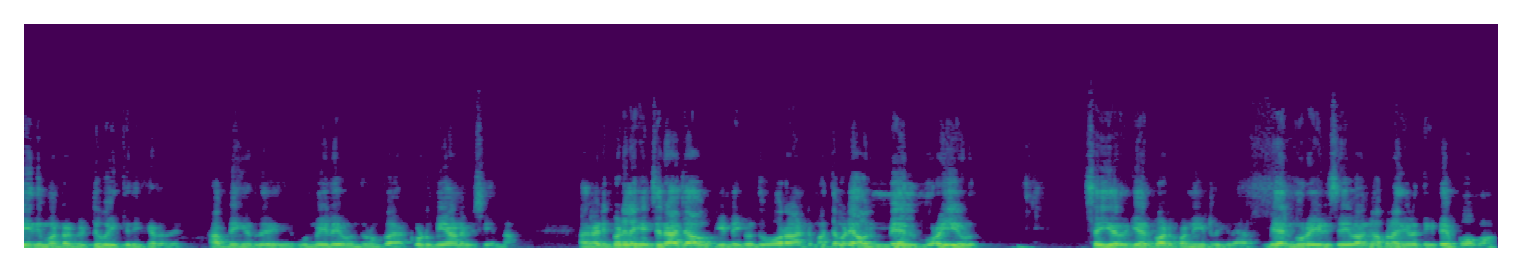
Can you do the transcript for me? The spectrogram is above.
நீதிமன்றம் விட்டு வைத்திருக்கிறது அப்படிங்கிறது உண்மையிலே வந்து ரொம்ப கொடுமையான விஷயம்தான். அதன் அடிப்படையில் ஹெச் ராஜாவுக்கு இன்னைக்கு வந்து ஓராண்டு மற்றபடி அவர் மேல் முறையீடு. செய்யறதுக்கு ஏற்பாடு பண்ணிக்கிட்டு இருக்கிறார் மேல்முறையீடு செய்வாங்க அப்புறம் அது இழுத்துக்கிட்டே போகும்.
